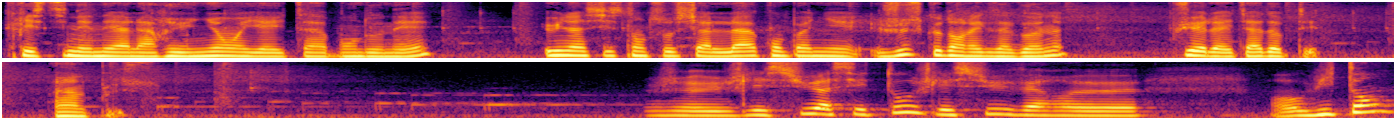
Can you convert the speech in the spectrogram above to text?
Christine est née à La Réunion et a été abandonnée. Une assistante sociale l'a accompagnée jusque dans l'Hexagone, puis elle a été adoptée. Rien de plus. Je, l'ai su assez tôt, je l'ai su vers euh, oh, 8 ans.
